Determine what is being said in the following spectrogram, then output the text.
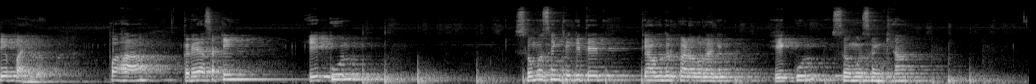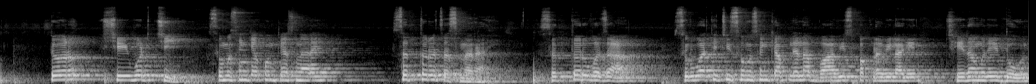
ते पाहिलं. पहा तर यासाठी एकूण समसंख्या किती आहेत? त्या अगोदर काढावं लागेल. एकूण समसंख्या तर शेवटची समसंख्या कोणती असणार आहे? सत्तरच असणार आहे. सत्तर वजा सुरुवातीची समसंख्या आपल्याला बावीस पकडावी लागेल. छेदामध्ये दोन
